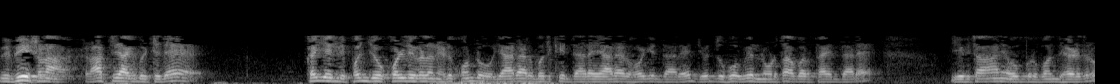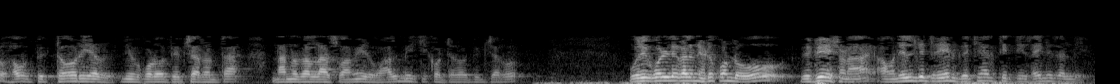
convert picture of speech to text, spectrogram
ವಿಭೀಷಣ ರಾತ್ರಿಯಾಗಿಬಿಟ್ಟಿದೆ ಕೈಯಲ್ಲಿ ಪಂಜು ಕೊಳ್ಳಿಗಳನ್ನು ಹಿಡ್ಕೊಂಡು ಯಾರ್ಯಾರು ಬದುಕಿದ್ದಾರೆ, ಯಾರ್ಯಾರು ಹೋಗಿದ್ದಾರೆ, ಯುದ್ಧ ಹೋಗಿ ನೋಡ್ತಾ ಬರ್ತಾ ಇದ್ದಾರೆ. ಈಗ ತಾನೇ ಒಬ್ಬರು ಬಂದು ಹೇಳಿದ್ರು ಹೌದು ಪಿಕ್ಟೋರಿಯಲ್, ನೀವು ಕೊಡೋ ಪಿಕ್ಚರ್ ಅಂತ. ನನ್ನದಲ್ಲ ಸ್ವಾಮಿ ವಾಲ್ಮೀಕಿ ಕೊಟ್ಟಿರೋ ಪಿಕ್ಚರು. ಉರಿಗೊಳ್ಳಿಗಳನ್ನು ಹಿಡ್ಕೊಂಡು ವಿಭೀಷಣ ಅವನಿಲ್ದಿದ್ರೆ ಏನು ಗತಿಯಾಗ್ತಿತ್ತು ಈ ಸೈನ್ಯದಲ್ಲಿ?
